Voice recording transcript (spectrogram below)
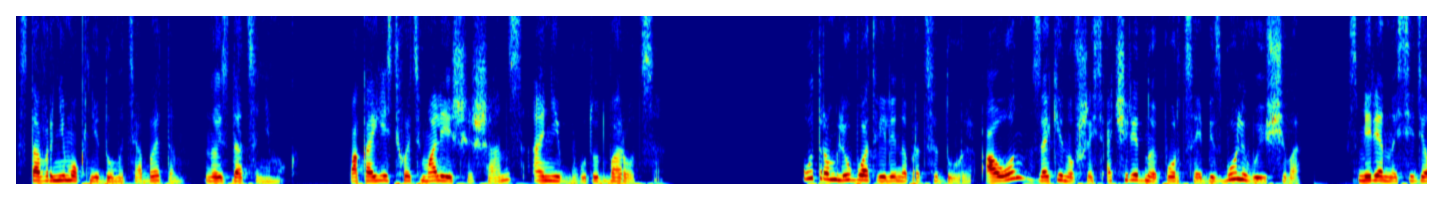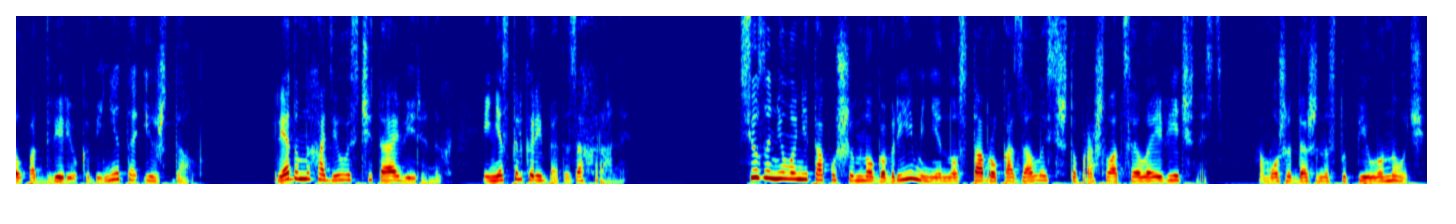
Ставр не мог не думать об этом, но и сдаться не мог. Пока есть хоть малейший шанс, они будут бороться. Утром Любу отвели на процедуры, а он, закинувшись очередной порцией обезболивающего, смиренно сидел под дверью кабинета и ждал. Рядом находилась чита Авериных и несколько ребят из охраны. Все заняло не так уж и много времени, но Ставру казалось, что прошла целая вечность, а может даже наступила ночь.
